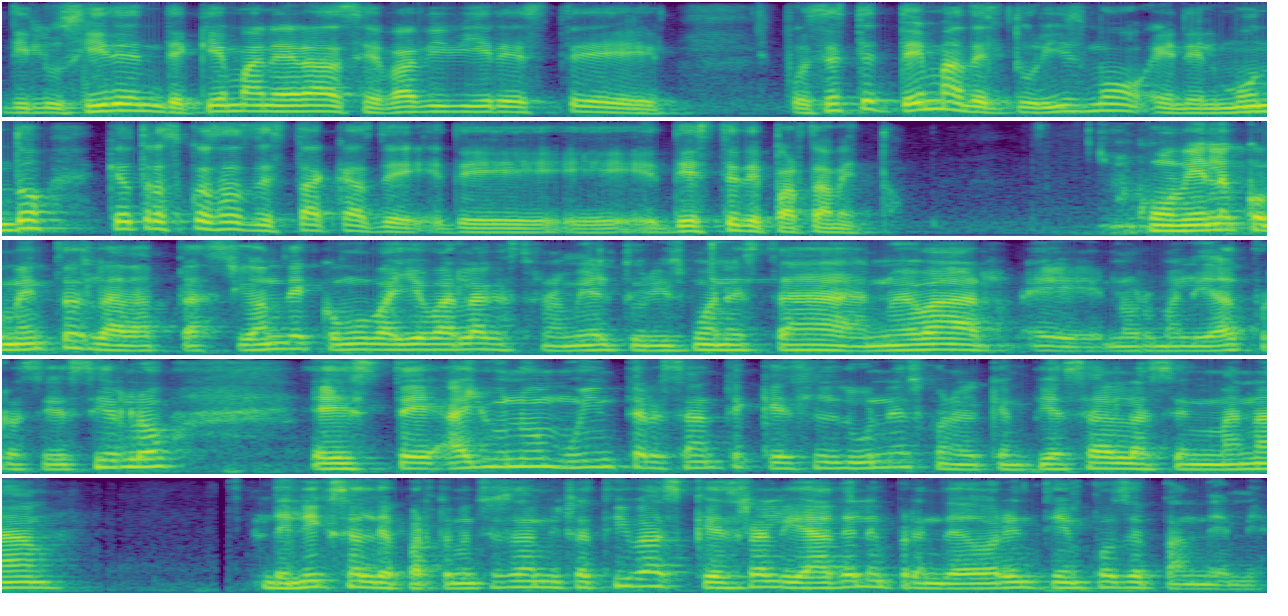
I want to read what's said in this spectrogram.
diluciden de qué manera se va a vivir este pues este tema del turismo en el mundo. ¿Qué otras cosas destacas de, de este departamento? Como bien lo comentas, la adaptación de cómo va a llevar la gastronomía y el turismo en esta nueva eh, normalidad, por así decirlo. Este, hay uno muy interesante que es el lunes con el que empieza la semana del ICSA, el Departamento de Administrativas, que es realidad del emprendedor en tiempos de pandemia.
